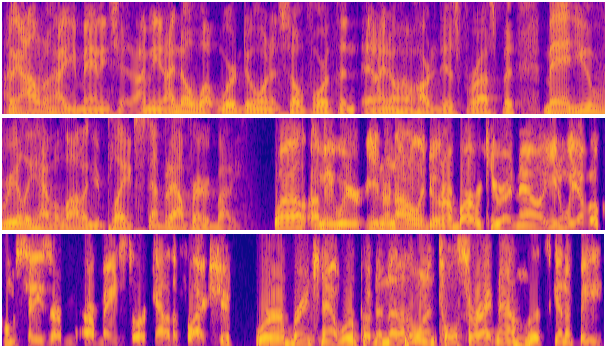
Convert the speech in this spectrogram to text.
I mean, I don't know how you manage it. I mean, I know what we're doing and so forth, and and I know how hard it is for us. But man, you really have a lot on your plate. Step it out for everybody. Well, I mean, we're you know not only doing our barbecue right now. You know, we have Oklahoma City's our our main store, kind of the flagship. We're branching out. We're putting another one in Tulsa right now. That's going to be,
